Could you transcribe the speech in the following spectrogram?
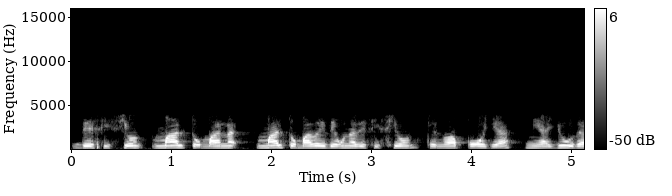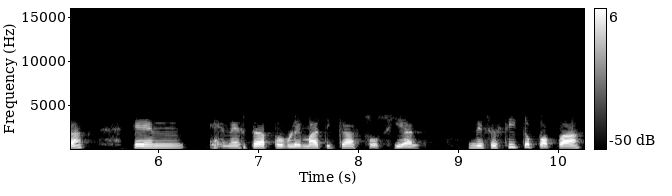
decisión mal tomada, mal tomada y de una decisión que no apoya ni ayuda en, en esta problemática social. Necesito papá,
